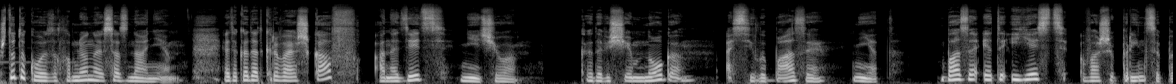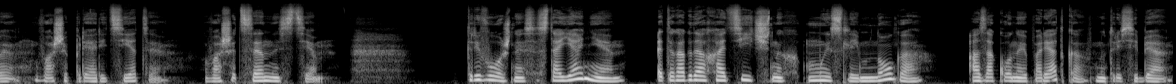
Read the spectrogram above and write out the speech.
Что такое захламленное сознание? Это когда открываешь шкаф, а надеть нечего. Когда вещей много, а силы базы нет. База — это и есть ваши принципы, ваши приоритеты, ваши ценности. Тревожное состояние — это когда хаотичных мыслей много, а закона и порядка внутри себя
